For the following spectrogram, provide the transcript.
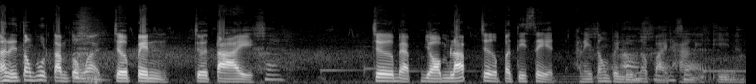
อันนี้ต้องพูดตามตรงว่า เจอเป็นเจอตาย ค่ะ เจอแบบยอมรับเจอปฏิเสธ อันนี้ต้องไปลุ้นอ่าเอาปลายทางใช่อีกทีหนึง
